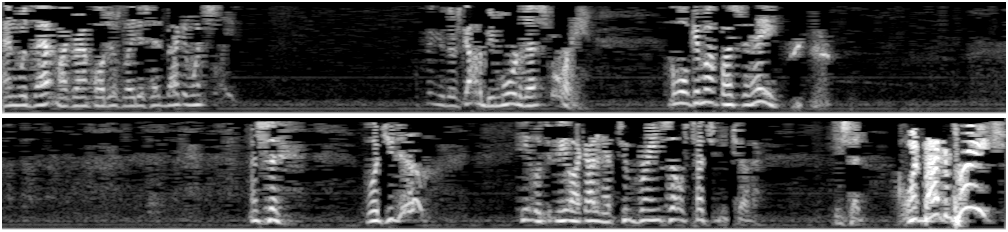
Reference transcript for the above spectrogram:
And with that, my grandpa just laid his head back and went to sleep. I figured there's got to be more to that story. I woke him up. I said, hey. I said, what'd you do? He looked at me like I didn't have two brain cells touching each other. He said, I went back and preached.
